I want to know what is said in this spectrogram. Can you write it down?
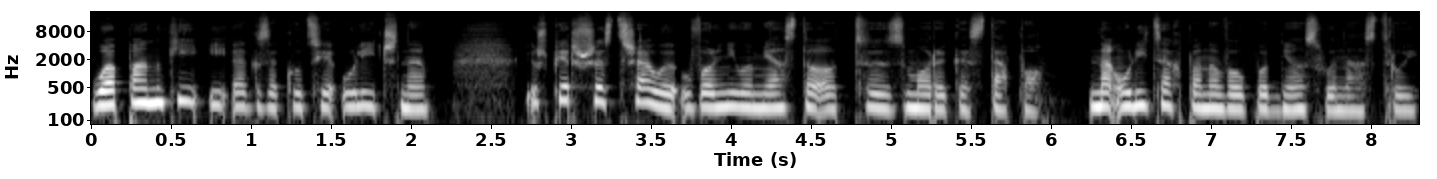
łapanki i egzekucje uliczne. Już pierwsze strzały uwolniły miasto od zmory gestapo. Na ulicach panował podniosły nastrój.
